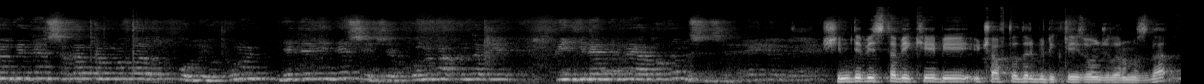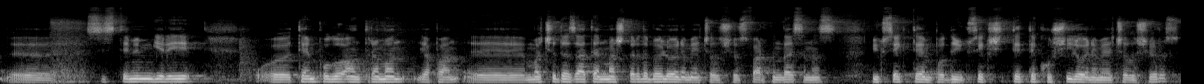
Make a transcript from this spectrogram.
bölgeden sakatlanmalar oluyor. Bunun nedeni ne sizce? Bunun hakkında bir bilgilendirme yapıldı mı size? Şimdi biz tabii ki bir 3 haftadır birlikteyiz oyuncularımızla. Ee, sistemim gereği e, tempolu antrenman yapan, e, maçı da zaten maçları da böyle oynamaya çalışıyoruz farkındaysanız. Yüksek tempoda, yüksek şiddette koşuyla oynamaya çalışıyoruz.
